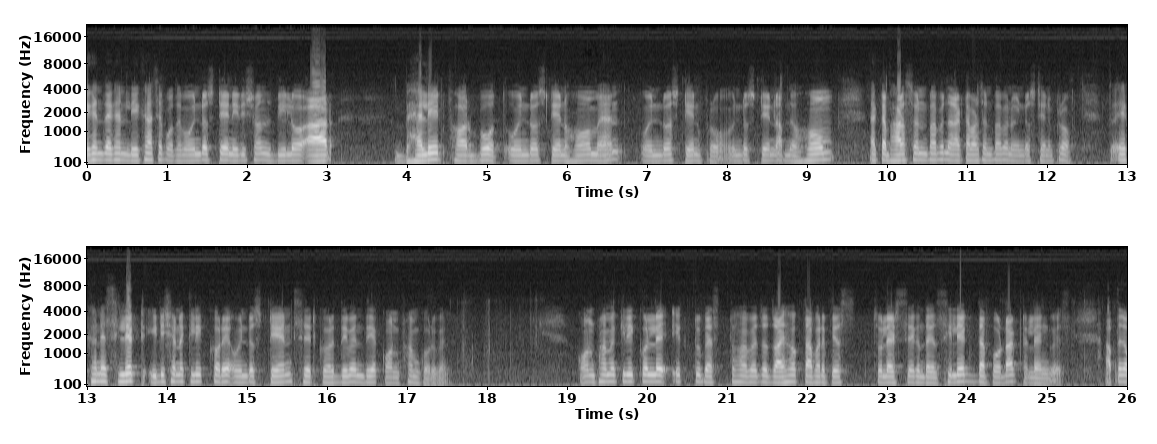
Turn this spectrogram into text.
এখানে দেখেন লেখা আছে প্রথমে Windows ten edition below are valid for both Windows ten home and Windows ten pro Windows ten আপনি হোম একটা ভার্সন পাবেন আর একটা ভার্সন পাবেন উইন্ডোজ টেন প্রো তো এখানে সিলেক্ট এডিশনে ক্লিক করে উইন্ডোজ টেন সিলেক্ট করে দেবেন, দিয়ে কনফার্ম করবেন। কনফার্মে ক্লিক করলে একটু ব্যস্ত হবে, তো যাই হোক, তারপরে পেজ চলে আসছে। এখানে দেখেন সিলেক্ট দ্য প্রোডাক্ট ল্যাঙ্গুয়েজ আপনাকে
